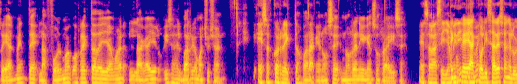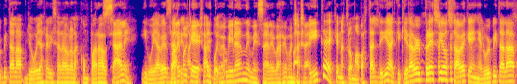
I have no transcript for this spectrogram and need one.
realmente la forma correcta de llamar la calle Loíza es el barrio Machuchán, Eso es correcto. para O sea, que no se no renieguen sus raíces. Eso es así. Yo me Tengo di- que yo me- actualizar eso en el Orbital App. Yo voy a revisar ahora las comparables Sale. y voy a ver Sale Barrio porque Machuchal. A mirando y me sale barrio Machuchay. ¿Viste? Es que nuestro mapa está al día. El que quiera ver precios sabe que en el Orbital App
